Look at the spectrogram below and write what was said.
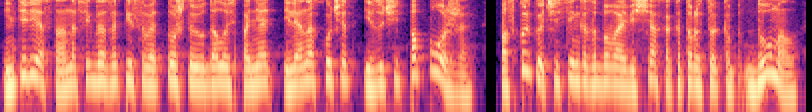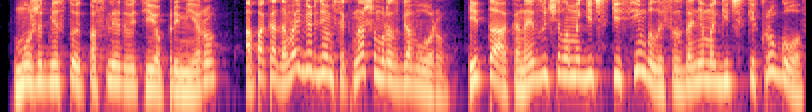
Интересно, она всегда записывает то, что ей удалось понять, или она хочет изучить попозже? Поскольку частенько забываю о вещах, о которых только думал, может мне стоит последовать ее примеру? А пока давай вернемся к нашему разговору. Итак, она изучила магические символы и создание магических кругов.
